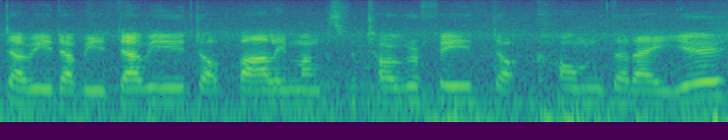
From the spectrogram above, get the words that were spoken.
www.barleymonksphotography.com.au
